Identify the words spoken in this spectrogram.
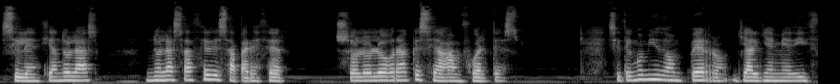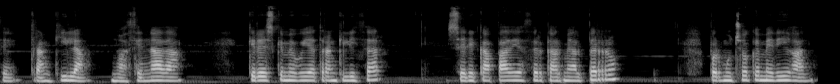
silenciándolas, no las hace desaparecer, solo logra que se hagan fuertes. Si tengo miedo a un perro y alguien me dice, tranquila, no hace nada, ¿crees que me voy a tranquilizar? ¿Seré capaz de acercarme al perro? Por mucho que me digan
